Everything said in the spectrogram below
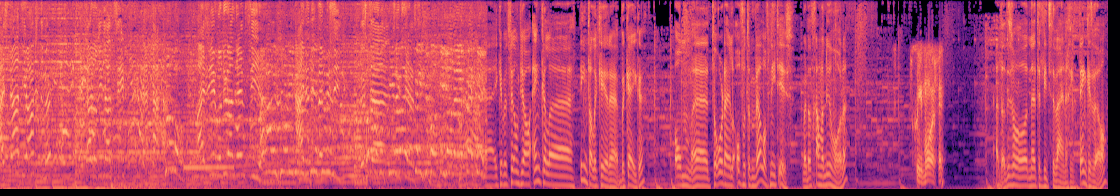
Hij staat hier achter me. Ik ga nog niet laten zien. Hij is hier nu aan het MC'en. Hij doet het met muziek. Dus succes. Ik heb het filmpje al enkele tientallen keren bekeken... om eh, te oordelen of het hem wel of niet is. Maar dat gaan we nu horen. Goedemorgen. Ja, dat is wel net even iets te weinig. Ik denk het wel.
